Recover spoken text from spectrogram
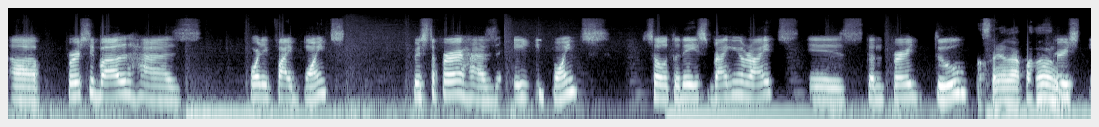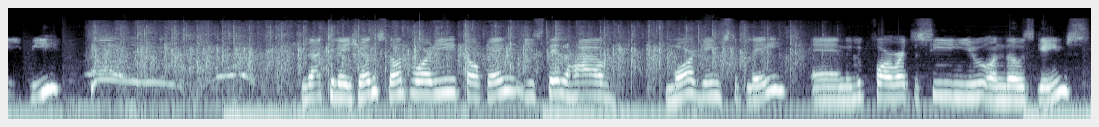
uh, Percival has 45 points. Christopher has 80 points. So today's bragging rights is conferred to Masaya na ako nun. Pers TV. Congratulations. Don't worry, Topeng. You still have more games to play, and we look forward to seeing you on those games.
